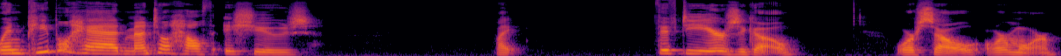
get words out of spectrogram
When people had mental health issues, like 50 years ago or so or more,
